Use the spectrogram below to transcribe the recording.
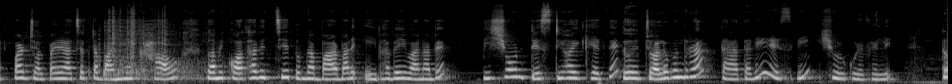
একবার জলপাইয়ের আচারটা বানিয়ে খাও, তো আমি কথা দিচ্ছি, তোমরা বারবার এইভাবেই বানাবে। ভীষণ টেস্টি হয় খেতে। তো চলো বন্ধুরা, তাড়াতাড়ি রেসিপি শুরু করে ফেলি। তো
